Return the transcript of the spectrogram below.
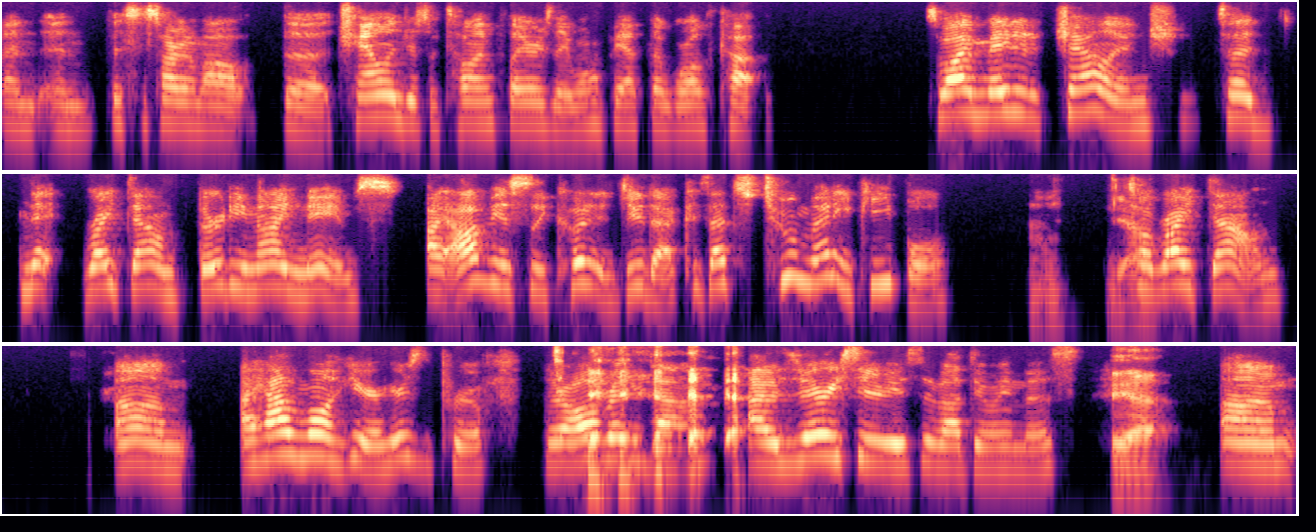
And and this is talking about the challenges of telling players they won't be at the World Cup. So I made it a challenge to na- write down 39 names. I obviously couldn't do that because that's too many people to Yeah. write down. Um, I have them all here. Here's the proof. They're all written down. I was very serious about doing this. Yeah. Um,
